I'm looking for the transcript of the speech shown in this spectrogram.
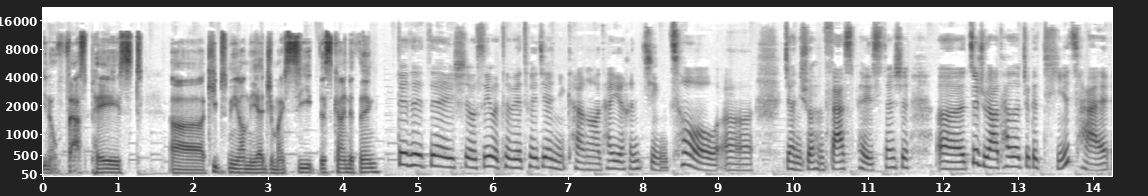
you know fast paced, uh, keeps me on the edge of my seat, this kind of thing. 对对对，是，所以我特别推荐你看啊，它也很紧凑，呃，就像你说很 fast pace，但是呃，最主要它的这个题材，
